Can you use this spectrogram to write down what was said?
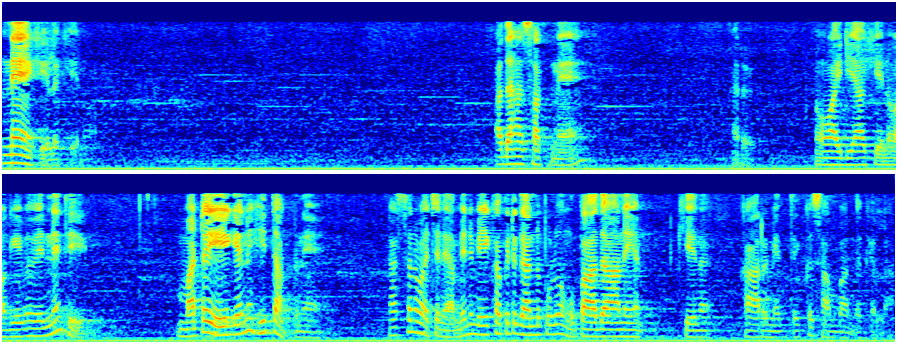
නැහැ කියලා කියනවා. අදහසක් නැහැ. අර no idea කියන වගේම වෙන්නේ නැති. මට ඒ ගැන හිතක් නැහැ. ලස්සන වචනයක්. මෙන්න මේක අපිට ගන්න පුළුවන් උපාදානය කියන කාරණෙත් එක්ක සම්බන්ධ කරලා.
